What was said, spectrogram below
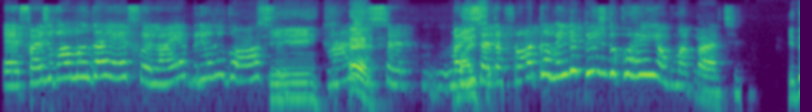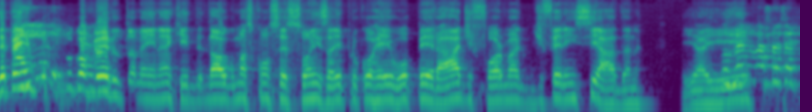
É, faz igual a Amanda E, foi lá e abriu o negócio. Sim. Mas, é, mas, mas, de certa forma também depende do correio em alguma é. parte. E depende aí, do é. governo também, né? Que dá algumas concessões aí para o Correio operar de forma diferenciada, né? E aí... O governo vai fazer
